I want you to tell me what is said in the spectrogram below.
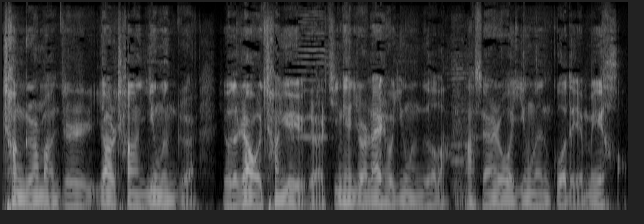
唱歌嘛，就是要唱英文歌，有的让我唱粤语歌。今天就是来首英文歌吧啊！虽然说我英文过得也没好，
